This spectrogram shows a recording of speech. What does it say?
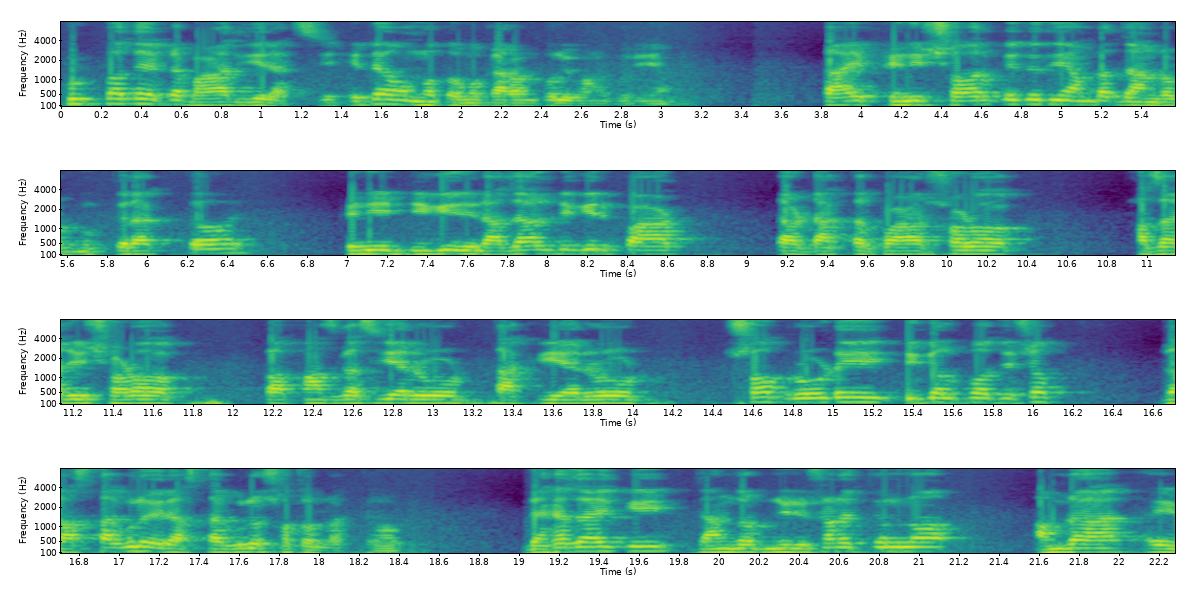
ফুটপাতে একটা ভাড়া দিয়ে রাখছে। এটা অন্যতম কারণ বলে মনে করি আমি। তাই ফেনী শহরকে যদি আমরা যানজট মুক্ত রাখতে হয়, ফেনী ডিগি রাজাল ডিগির পার্ট, তার ডাক্তারপাড়া সড়ক হাজারি সড়ক বা পাঁচগাছিয়া রোড তাকিয়া রোড, সব রোডে বিকল্প যেসব রাস্তাগুলো, এই রাস্তাগুলো সচল রাখতে হবে। দেখা যায় কি, যানজট নিরসনের জন্য আমরা এই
